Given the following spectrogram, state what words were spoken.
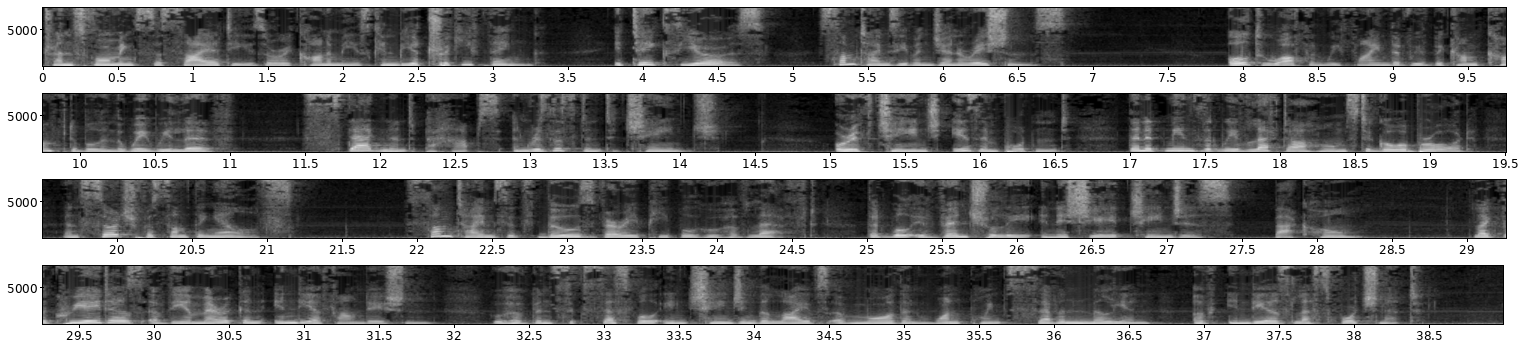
Transforming societies or economies can be a tricky thing. It takes years, sometimes even generations. All too often we find that we've become comfortable in the way we live, stagnant perhaps, and resistant to change. Or if change is important, then it means that we've left our homes to go abroad and search for something else. Sometimes it's those very people who have left that will eventually initiate changes back home. Like the creators of the American India Foundation, who have been successful in changing the lives of more than 1.7 million of India's less fortunate.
